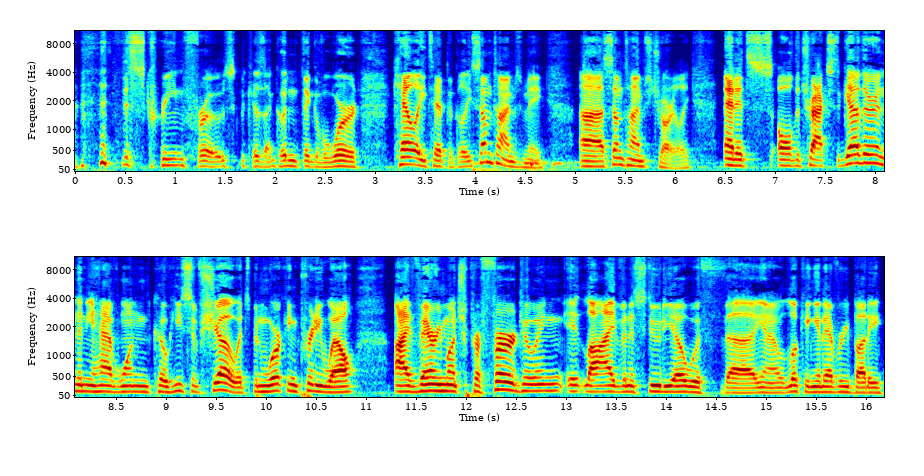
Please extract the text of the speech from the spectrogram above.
the screen froze because I couldn't think of a word. Kelly typically, sometimes me, uh, sometimes Charlie, edits all the tracks together, and then you have one cohesive show. It's been working pretty well. I very much prefer doing it live in a studio with, uh, you know, looking at everybody,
